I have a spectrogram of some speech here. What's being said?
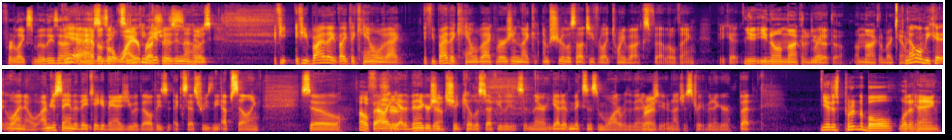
for like smoothies. out, and they have so those that- little so wire you can brushes. Get those in the Yeah. hose. If you if you buy like like the CamelBak, if you buy the CamelBak version, like I'm sure they'll sell it to you for like twenty bucks for that little thing. Because You, you know I'm not going to do Right. that though. I'm not going to buy camel. no, because well I know I'm just saying that they take advantage of you with all these accessories, the upselling. So Oh, for I sure. yeah, the vinegar should Yeah. should kill the stuff you leave it sitting there. You got to mix in some water with the vinegar Right. too, not just straight vinegar. But Yeah, just put it in a bowl, let it Yeah. hang.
